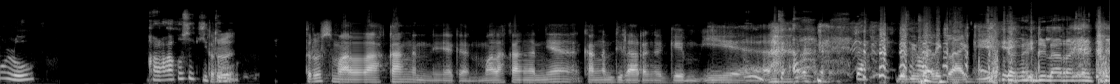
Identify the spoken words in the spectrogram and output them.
mulu kalau aku sih gitu Terus terus malah kangen ya kan. Malah kangennya kangen dilarang ngegame. Iya. Lah, Jadi balik lagi. Jangan dilarang aja.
